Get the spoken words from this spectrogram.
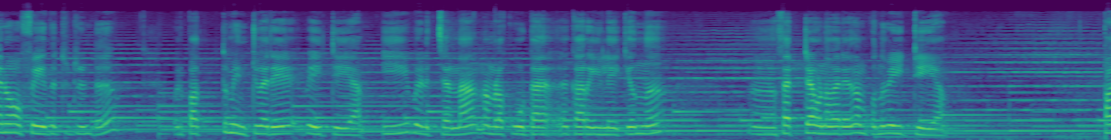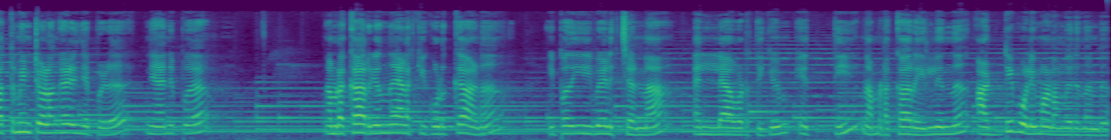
ഞാൻ ഓഫ് ചെയ്തിട്ടിട്ടുണ്ട്. ഒരു പത്ത് മിനിറ്റ് വരെ വെയിറ്റ് ചെയ്യാം. ഈ വെളിച്ചെണ്ണ നമ്മളെ കൂട്ട കറിയിലേക്ക് ഒന്ന് സെറ്റ് ആവണ വരെ നമുക്കൊന്ന് വെയിറ്റ് ചെയ്യാം. പത്ത് മിനിറ്റോളം കഴിഞ്ഞപ്പോൾ ഞാനിപ്പോൾ നമ്മുടെ കറി ഒന്ന് ഇളക്കി കൊടുക്കുകയാണ് ഇപ്പോൾ ഈ വെളിച്ചെണ്ണ എല്ലായിടത്തേക്കും എത്തി നമ്മുടെ കറിയിൽ നിന്ന് അടിപൊളി മണം വരുന്നുണ്ട്.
